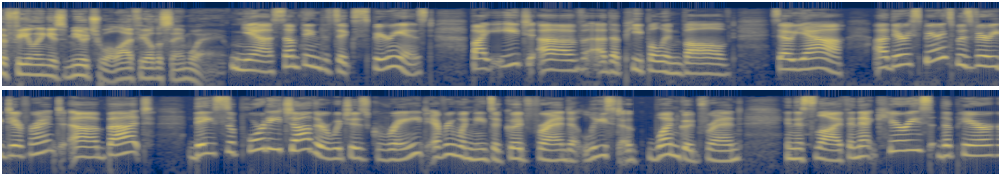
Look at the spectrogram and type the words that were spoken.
The feeling is mutual. I feel the same way. Yeah, something that's experienced by each of uh, the people involved. So, yeah, uh, their experience was very different, uh, but they support each other, which is great. Everyone needs a good friend, at least a, one good friend in this life, and that carries the pair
